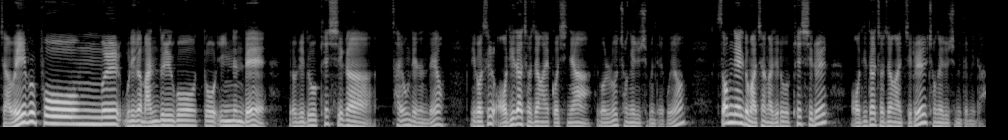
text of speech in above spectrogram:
자, 웨이브폼을 우리가 만들고 또 읽는데 여기도 캐시가 사용되는데요. 이것을 어디다 저장할 것이냐 이걸로 정해 주시면 되고요. 썸네일도 마찬가지로 그 캐시를 어디다 저장할지를 정해 주시면 됩니다.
